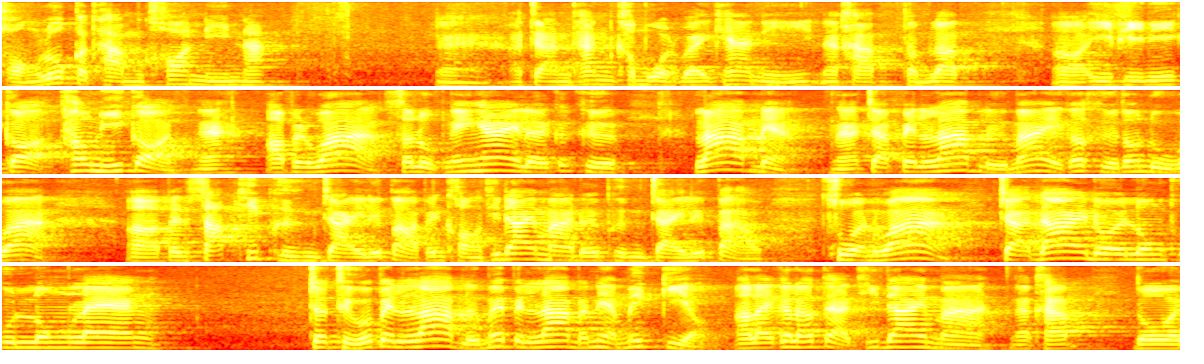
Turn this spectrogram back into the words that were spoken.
ของโลกธรรมข้อนี้นักอาจารย์ท่านขมวดไว้แค่นี้นะครับสำหรับ อ่อ EP นี้ก็เท่านี้ก่อนนะเอาเป็นว่าสรุปง่าย ๆ เลยก็คือลาบเนี่ยนะจะเป็นลาบหรือไม่ก็คือต้องดูว่าเอ่อเป็นทรัพย์ที่พึงใจหรือเปล่าเป็นของที่ได้มาโดยพึงใจหรือเปล่า ส่วนว่าจะได้โดยลงทุนลงแรง จะถือว่าเป็นลาบหรือไม่เป็นลาบนั้นเนี่ยไม่เกี่ยวอะไรก็แล้วแต่ที่ได้มานะครับโดย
